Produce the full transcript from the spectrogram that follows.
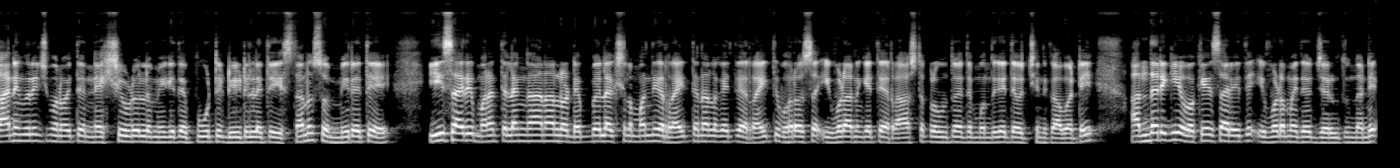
దాని గురించి మనం అయితే నెక్స్ట్ వీడియోలో మీకైతే పూర్తి డీటెయిల్ అయితే ఇస్తాను. సో మీరైతే ఈసారి మన తెలంగాణలో డెబ్బై లక్షల మంది రైతన్నలకైతే రైతు భరోసా ఇవ్వడానికి అయితే రాష్ట్ర ప్రభుత్వం అయితే ముందుకైతే వచ్చింది కాబట్టి అందరికీ ఒకేసారి అయితే ఇవ్వడం అయితే జరుగుతుందండి.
